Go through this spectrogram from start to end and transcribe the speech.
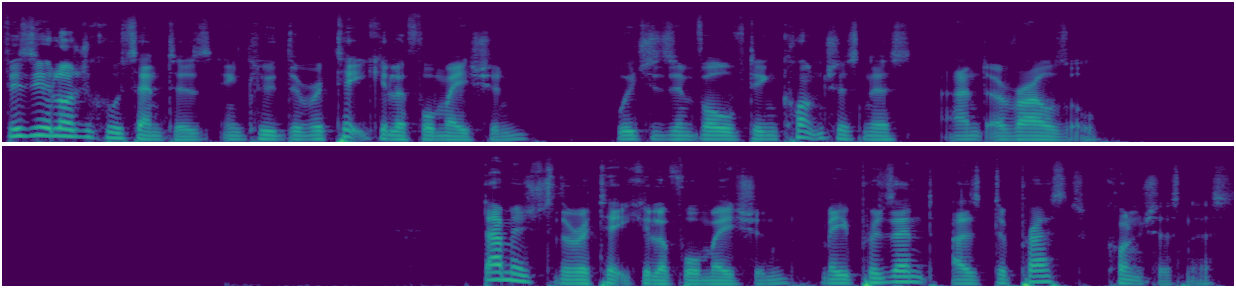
Physiological centres include the reticular formation, which is involved in consciousness and arousal. Damage to the reticular formation may present as depressed consciousness.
